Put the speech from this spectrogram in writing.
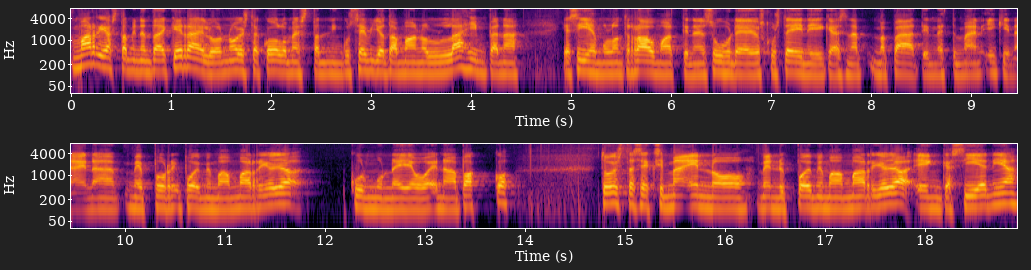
marjastaminen tai keräily on noista kolmesta niin kuin se, jota mä oon ollut lähimpänä ja siihen mulla on traumaattinen suhde ja joskus teini-ikäisenä mä päätin, että mä en ikinä enää me poimimaan marjoja, kun mun ei ole enää pakko. Toistaiseksi mä en oo mennyt poimimaan marjoja enkä sieniä,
